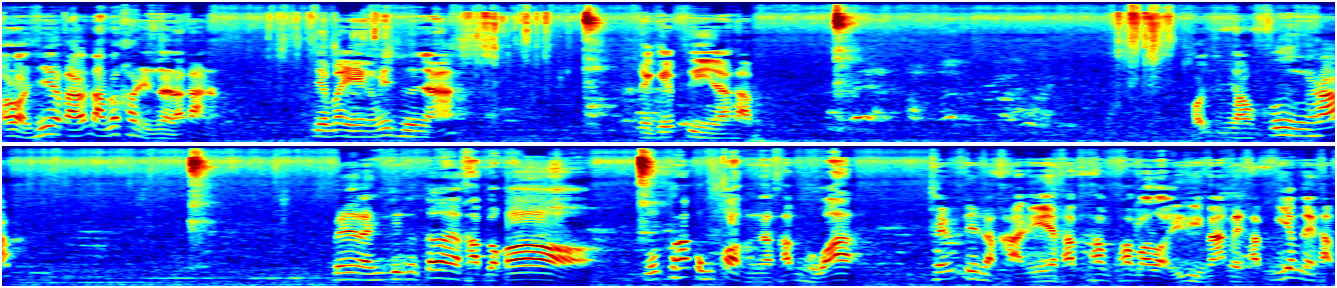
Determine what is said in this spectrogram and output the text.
อร่อยที่จะการแล้วตามด้วยข้าวเหนียวหน่อยละกันเดี๋ยวมาเองไม่ซื้อนะในเก็บซีนะครับ ขอจิ้มยาวครึ่งครับ เป็นอะไรที่ซิกเตอร์นะครับ แล้วก็รสชาติกลมกล่อมนะครับผมว่าเทปในสาขานี้นะครับทำความอร่อยได้ดีมากเลยครับ เยี่ยมเลยครับ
